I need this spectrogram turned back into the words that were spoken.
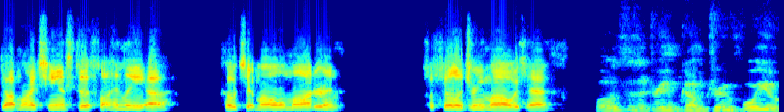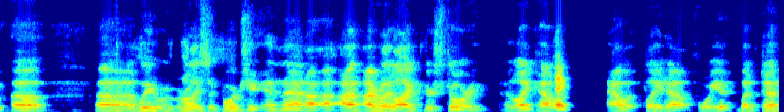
got my chance to finally uh, coach at my alma mater and fulfill a dream I always had. Well, this is a dream come true for you. Uh, uh, we really support you in that. I, I, I really like your story. I like how it, how it played out for you. But uh,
